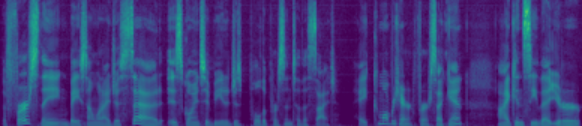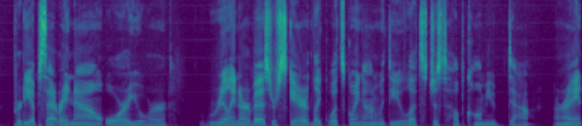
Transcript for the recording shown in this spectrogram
The first thing, based on what I just said, is going to be to just pull the person to the side. Hey, come over here for a second. I can see that you're pretty upset right now or you're really nervous or scared, like what's going on with you, let's just help calm you down. All right.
